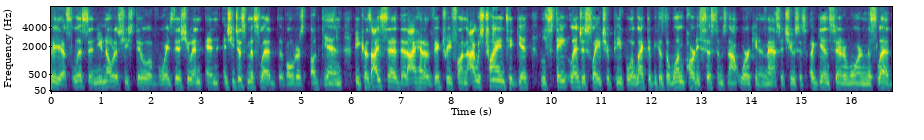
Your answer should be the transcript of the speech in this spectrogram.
Yes, listen, you notice she still avoids the issue and and and she just misled the voters again because I said that I had a victory fund. I was trying to get state legislature people elected because the one party system's not working in Massachusetts. Again, Senator Warren misled.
